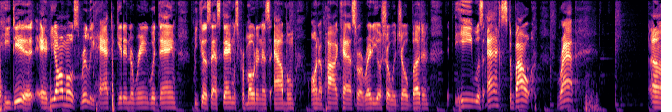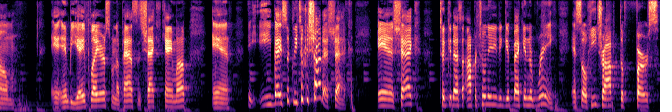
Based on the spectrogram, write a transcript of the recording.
he did, and he almost really had to get in the ring with Dame because as Dame was promoting this album on a podcast or a radio show with Joe Budden, he was asked about rap um, and NBA players from the past. And Shaq came up, and he basically took a shot at Shaq, and Shaq took it as an opportunity to get back in the ring. And so he dropped the first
